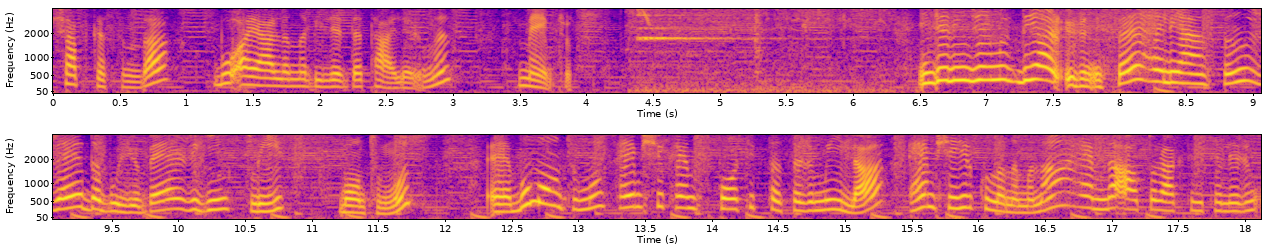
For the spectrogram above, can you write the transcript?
şapkasında bu ayarlanabilir detaylarımız mevcut. İnceleyeceğimiz diğer ürün ise Helly RWB Rigging Fleece montumuz. Ee, bu montumuz hem şık hem sportif tasarımıyla hem şehir kullanımına hem de outdoor aktivitelerin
